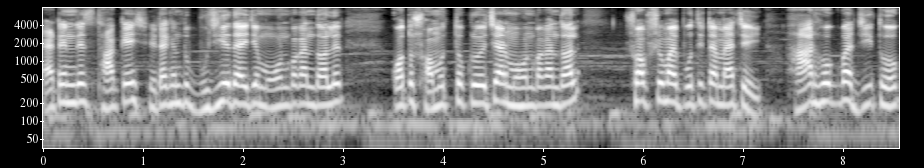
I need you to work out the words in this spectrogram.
অ্যাটেন্ডেন্স থাকে, সেটা কিন্তু বুঝিয়ে দেয় যে মোহনবাগান দলের কত সমর্থক রয়েছে আর মোহনবাগান দল সব সময় প্রতিটা ম্যাচেই হার হোক বা জিত হোক,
